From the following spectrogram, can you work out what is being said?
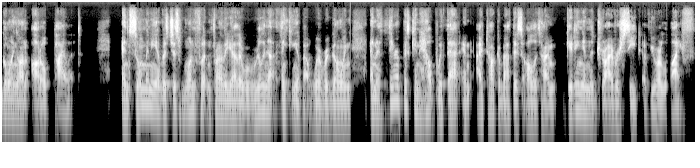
going on autopilot. And so many of us just one foot in front of the other. We're really not thinking about where we're going. And a therapist can help with that. And I talk about this all the time getting in the driver's seat of your life,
